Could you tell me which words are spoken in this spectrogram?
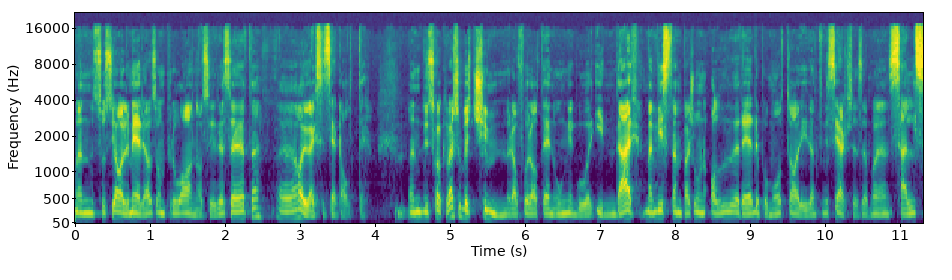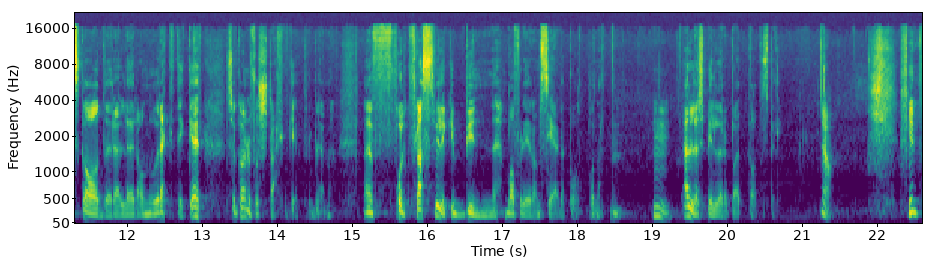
Men sosiale medier som Proana sier det, som det heter, eh, har jo eksistert alltid. Men du skal ikke være så bekymra for at en unge går inn der. Men hvis den personen allerede på en måte har identifisert seg som en selvskader eller anorektiker, så kan det forsterke problemet. Men folk flest vil ikke begynne bare fordi de ser det på, på nettet. Mm. Eller spiller det på et dataspill. Fint.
